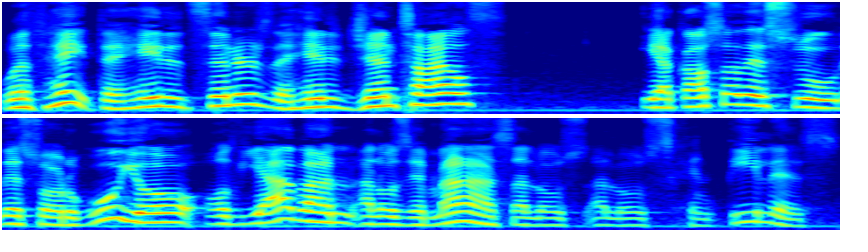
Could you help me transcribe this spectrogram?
with hate. They hated sinners, they hated Gentiles. Y a causa de su, de su orgullo odiaban a los demás, a los, a los gentiles.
